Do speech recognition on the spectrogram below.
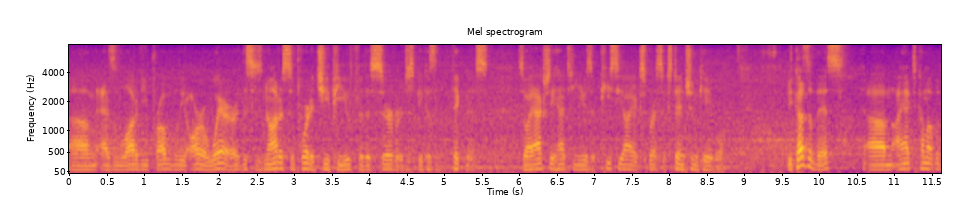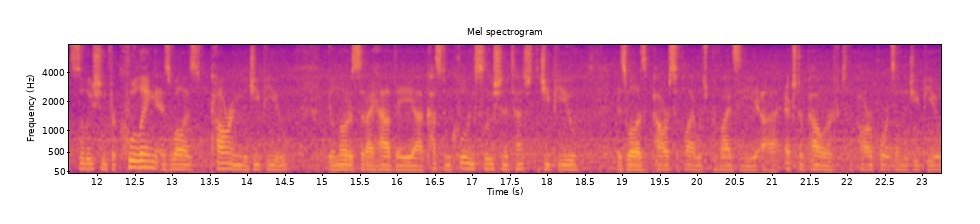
Um, as a lot of you probably are aware, this is not a supported GPU for this server just because of the thickness. So I actually had to use a PCI Express extension cable. Because of this, um, I had to come up with a solution for cooling as well as powering the GPU. You'll notice that I have a uh, custom cooling solution attached to the GPU as well as a power supply which provides the uh, extra power to the power ports on the GPU.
